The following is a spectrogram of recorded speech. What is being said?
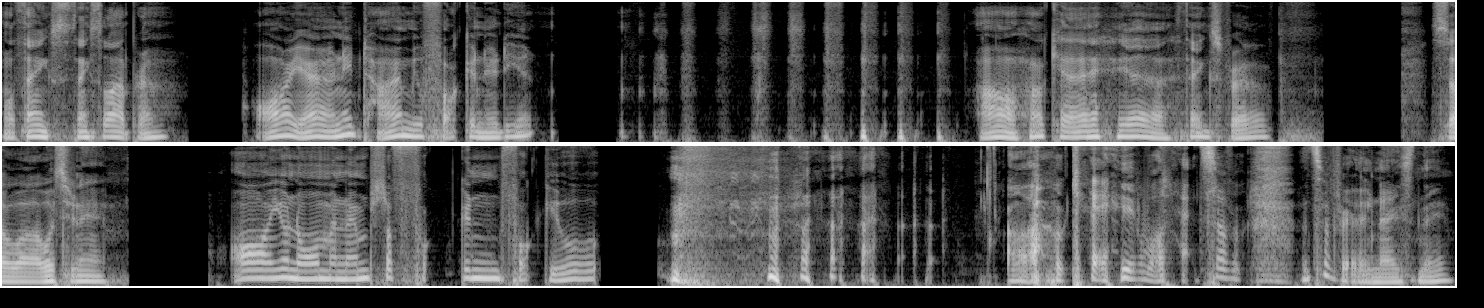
Well, thanks, thanks a lot, bro. Oh, yeah, anytime, you fucking idiot. oh, okay, yeah, thanks, bro. So, uh, what's your name? Oh, you know, my name's a fucking fuck you. oh, okay. Well, that's a that's a very nice name.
